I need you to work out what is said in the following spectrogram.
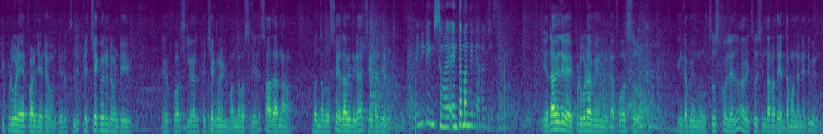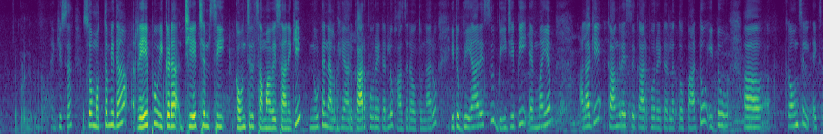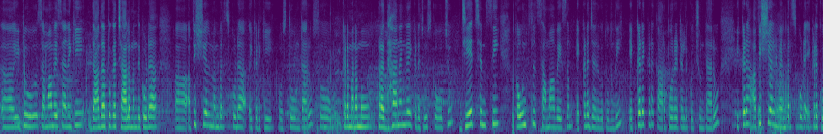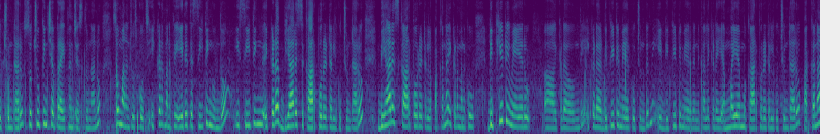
ఇప్పుడు కూడా ఏర్పాటు చేయడం జరుగుతుంది. ప్రత్యేకమైనటువంటి ఫోర్సులు కానీ ప్రత్యేకమైనటువంటి బందోబస్తు లేదు. సాధారణ బందోబస్తు యథావిధిగా చేయడం జరుగుతుంది. ఎన్ని టీమ్స్ ఎంతమందిని యథావిధిగా ఇప్పుడు కూడా మేము ఇంకా ఫోర్సు ఇంకా మేము చూసుకోలేదు. అవి చూసిన తర్వాత ఎంతమంది అనేది మేము చెప్పడం జరుగుతుంది. థ్యాంక్ యూ సార్ సో మొత్తం మీద రేపు ఇక్కడ జిహెచ్ఎంసి కౌన్సిల్ సమావేశానికి నూట నలభై ఆరు కార్పొరేటర్లు హాజరవుతున్నారు. ఇటు బీఆర్ఎస్ బీజేపీ ఎంఐఎం అలాగే కాంగ్రెస్ కార్పొరేటర్లతో పాటు ఇటు కౌన్సిల్ ఎక్స్ ఇటు సమావేశానికి దాదాపుగా చాలామంది కూడా అఫీషియల్ మెంబర్స్ కూడా ఇక్కడికి వస్తూ ఉంటారు. సో ఇక్కడ మనము ప్రధానంగా ఇక్కడ చూసుకోవచ్చు. జిహెచ్ఎంసి కౌన్సిల్ సమావేశం ఎక్కడ జరుగుతుంది? ఎక్కడెక్కడ కార్పొరేటర్లు కూర్చుంటారు? ఇక్కడ అఫీషియల్ మెంబర్స్ కూడా ఎక్కడ కూర్చుంటారు? సో చూపించే ప్రయత్నం చేస్తున్నాను. సో మనం చూసుకోవచ్చు. ఇక్కడ మనకి ఏదైతే సీటింగ్ ఉందో ఈ సీటింగ్ ఇక్కడ బీఆర్ఎస్ కార్పొరేటర్లు కూర్చుంటారు. బీఆర్ఎస్ కార్పొరేటర్ల పక్కన ఇక్కడ మనకు డిప్యూటీ మేయర్ ఇక్కడ ఉంది. ఇక్కడ డిప్యూటీ మేయర్ కూర్చుంటుంది. ఈ డిప్యూటీ మేయర్ వెనకాల ఇక్కడ ఎంఐఎం కార్పొరేటర్లు కూర్చుంటారు. పక్కన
